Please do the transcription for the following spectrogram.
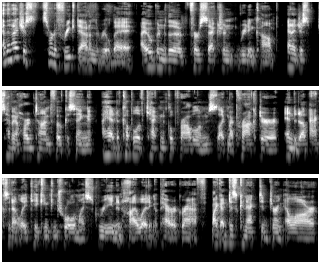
And then I just sort of freaked out on the real day. I opened the first section, reading comp, and I just was having a hard time focusing. I had a couple of technical problems, like my proctor ended up accidentally taking control of my screen and highlighting a paragraph. I got disconnected during LR.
